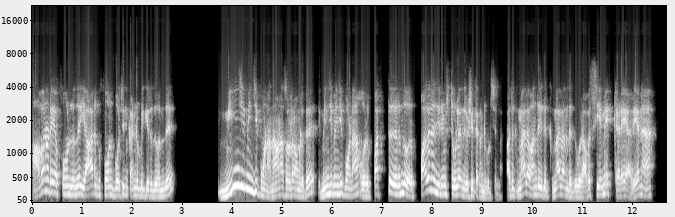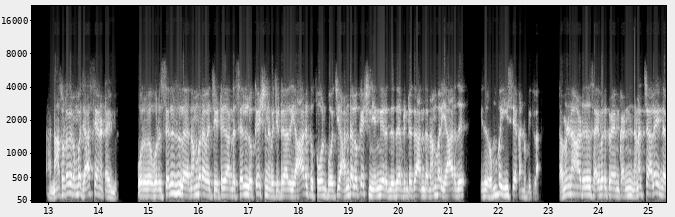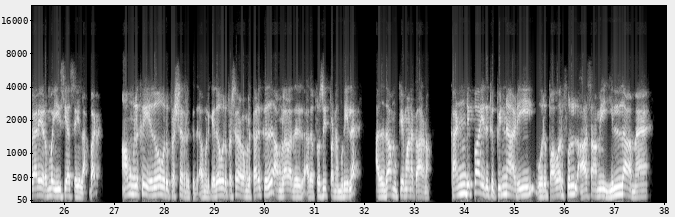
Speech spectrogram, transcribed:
அவனுடைய போன்ல இருந்து யாருக்கு போன் போச்சுன்னு கண்டுபிடிக்கிறது வந்து மிஞ்சி மிஞ்சி போனா நான் வேணா சொல்றேன் உங்களுக்கு மிஞ்சி மிஞ்சி போனா ஒரு பத்து இருந்து ஒரு பதினஞ்சு நிமிஷத்துக்குள்ள இந்த விஷயத்தை கண்டுபிடிச்சிடலாம். அதுக்கு மேல வந்து இதுக்கு மேல அந்த ஒரு அவசியமே கிடையாது. ஏன்னா நான் சொல்றது ரொம்ப ஜாஸ்தியான டைம் ஒரு ஒரு செல் நம்பரை வச்சுட்டு அந்த செல் லொகேஷனை வச்சுட்டு அது யாருக்கு ஃபோன் போச்சு அந்த லொகேஷன் எங்க இருந்தது அப்படின்றது அந்த நம்பர் யாருது இது ரொம்ப ஈஸியா கண்டுபிடிக்கலாம். தமிழ்நாடு சைபர் கிரைம் கண் நினைச்சாலே இந்த வேலையை ரொம்ப ஈஸியா செய்யலாம். பட் அவங்களுக்கு ஏதோ ஒரு ப்ரெஷர் இருக்குது. அவங்களுக்கு ஏதோ ஒரு ப்ரெஷர் அவங்களை தடுக்குது. அவங்களால அது அதை ப்ரொசீட் பண்ண முடியல. அதுதான் முக்கியமான காரணம். கண்டிப்பா இதுக்கு பின்னாடி ஒரு பவர்ஃபுல் ஆசாமி இல்லாம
